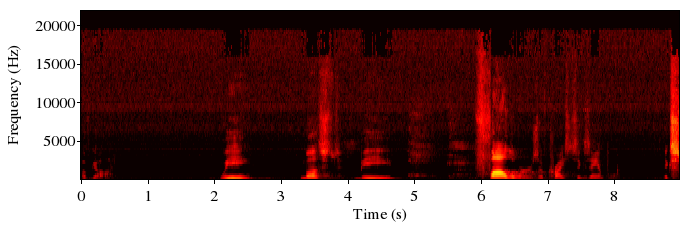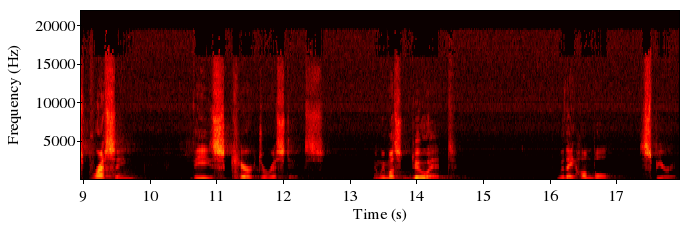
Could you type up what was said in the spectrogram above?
of God. We must be followers of Christ's example, expressing these characteristics. And we must do it with a humble spirit.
